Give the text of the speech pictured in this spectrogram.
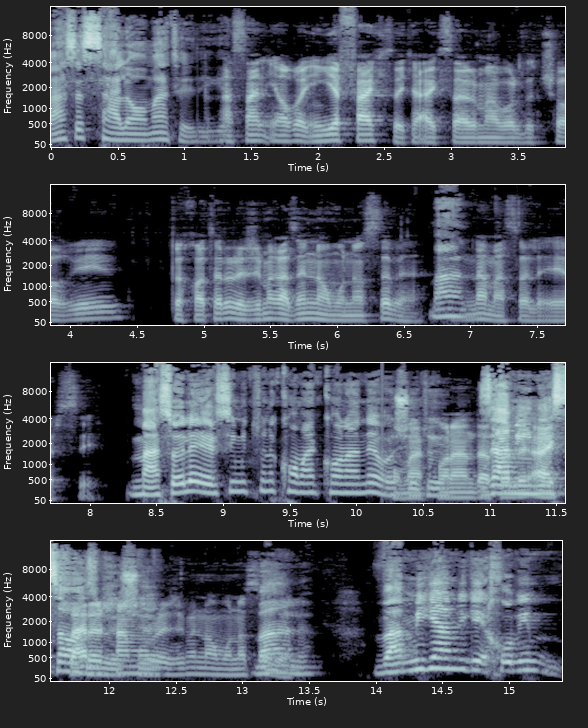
بحث سلامته دیگه. اصلا این آقا این یه فکته که اکثر موارد چاقی به خاطر رژیم غذایی نامناسبه من... نه مسئله ارسی. مسائل ارسی می‌تونه کمک کننده باشه کمک کننده زمین ساز بشه. رژیم نامناسبه. بله. و میگم دیگه خب این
